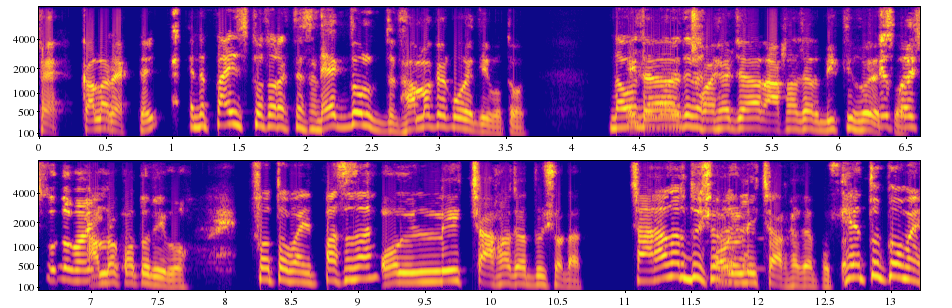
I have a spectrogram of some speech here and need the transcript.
হ্যাঁ কালার একটাই। এটা প্রাইস কত রাখতেছেন? একদম ধামাকা করে দিব তো। ছয় হাজার আট হাজার বিক্রি হয়েছে। আমরা কত দিব? কত ভাই? পাঁচ হাজার? অনলি চার হাজার দুশো টাকা। চার হাজার অনলি চার হাজার এত কমে?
